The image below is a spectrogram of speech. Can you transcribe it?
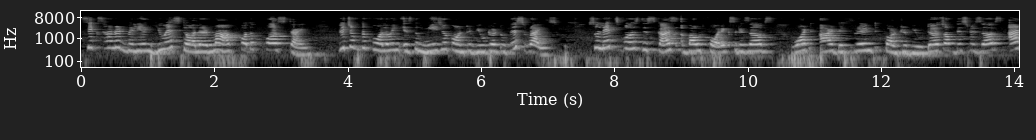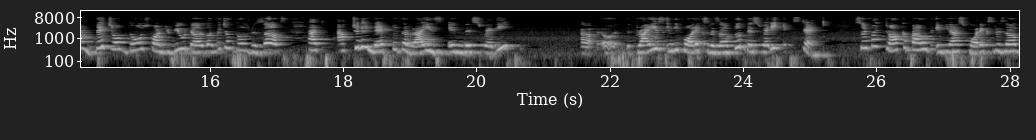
600 billion US dollar mark for the first time. Which of the following is the major contributor to this rise? So let's first discuss about forex reserves what are different contributors of this reserves and which of those contributors or which of those reserves has actually led to the rise in this very uh, uh, rise in the forex reserve to this very extent. So if I talk about India's forex reserve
